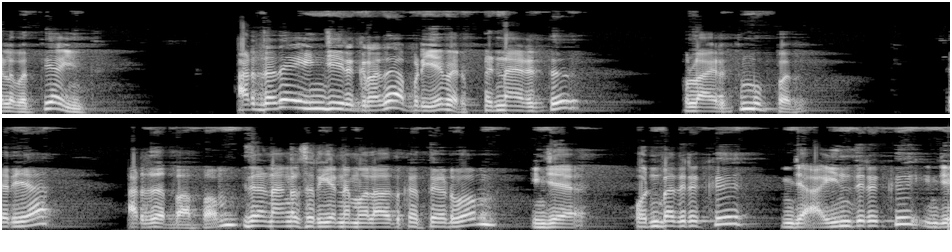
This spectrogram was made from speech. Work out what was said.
எழுபத்தி ஐந்து. அடுத்தது இஞ்சி இருக்கிறது அப்படியே வரும். எண்ணாயிரத்து தொள்ளாயிரத்து முப்பது. சரியா? அடுத்ததை பார்ப்போம் இதில் நாங்கள் சிறிய எண்ணெய் முதலாவது தேடுவோம். இங்கே ஒன்பது இருக்கு இங்கே ஐந்து இருக்கு இங்கே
